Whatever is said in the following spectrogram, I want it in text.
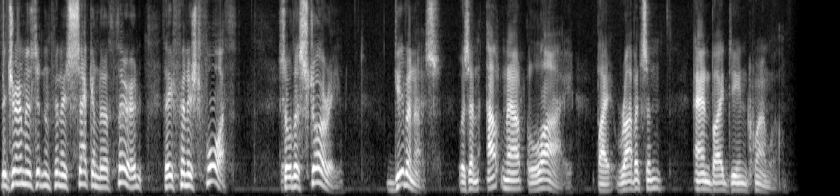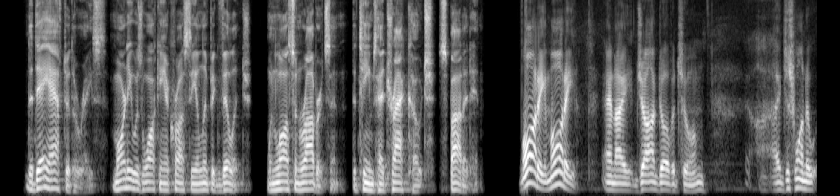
The Germans didn't finish second or third, they finished fourth. So the story given us was an out and out lie by Robertson and by Dean Cromwell. The day after the race, Marty was walking across the Olympic Village when Lawson Robertson, the team's head track coach, spotted him. Marty, Marty. And I jogged over to him. I just want to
